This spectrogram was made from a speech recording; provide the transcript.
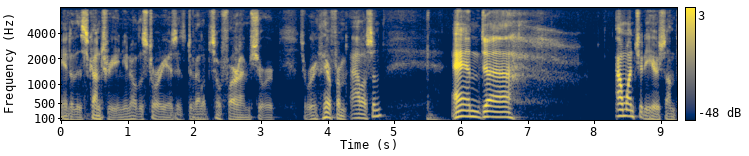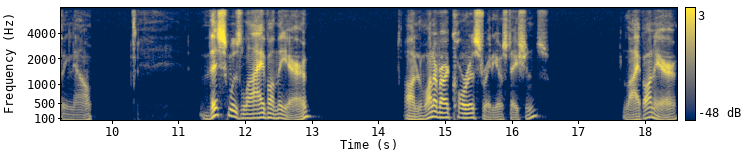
into this country. And you know the story as it's developed so far, I'm sure. So we're here from Allison. And uh, I want you to hear something now. This was live on the air on one of our Corus radio stations live on air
